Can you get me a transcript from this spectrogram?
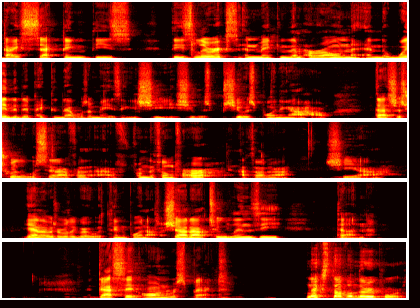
dissecting these these lyrics and making them her own. And the way they depicted that was amazing. She she was she was pointing out how that's just really what set out for uh, from the film for her. And I thought uh, she uh, yeah that was a really great thing to point out. So shout out to Lindsay Dunn. That's it on respect. Next up on the report.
